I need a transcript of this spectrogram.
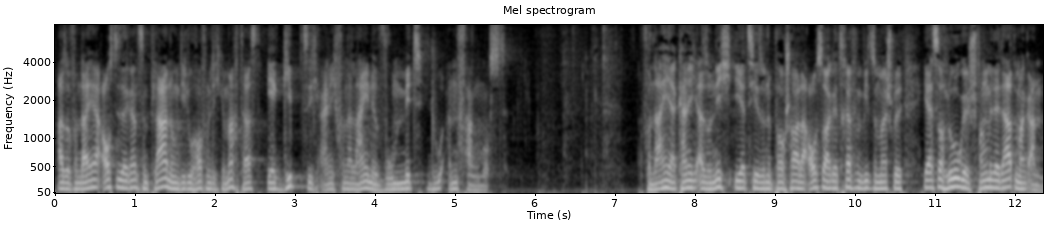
also von daher aus dieser ganzen Planung, die du hoffentlich gemacht hast, ergibt sich eigentlich von alleine, womit du anfangen musst. Von daher kann ich also nicht jetzt hier so eine pauschale Aussage treffen, wie zum Beispiel, ja, ist doch logisch, fang mit der Datenbank an.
